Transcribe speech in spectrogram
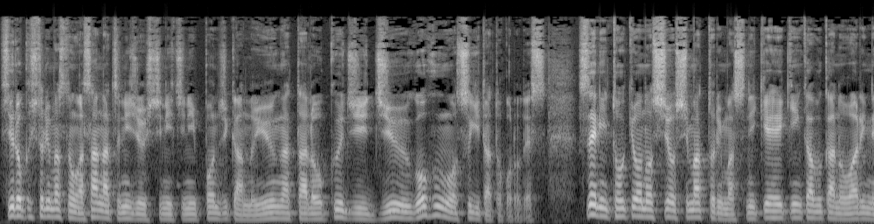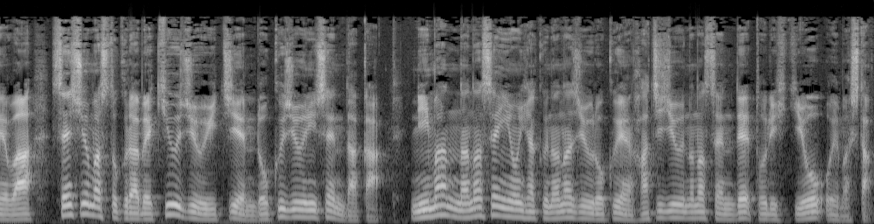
収録しておりますのが3月27日日本時間の夕方6時15分を過ぎたところです。すでに東京の市を閉まっております。日経平均株価の終値は先週末と比べ91円62銭高2万7476円87銭で取引を終えました。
